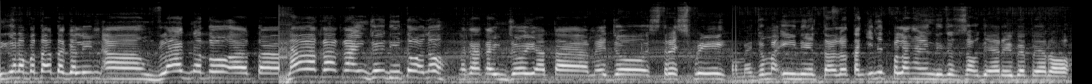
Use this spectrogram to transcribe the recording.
Di ko na patatagalin ang vlog na to at ah, nakaka-enjoy dito ano, nakaka-enjoy at ah, medyo stress-free, medyo mainit, talo tag-init pa lang ngayon dito sa Saudi Arabia pero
